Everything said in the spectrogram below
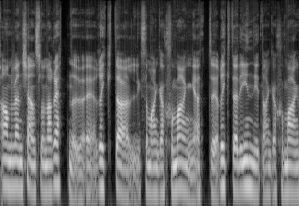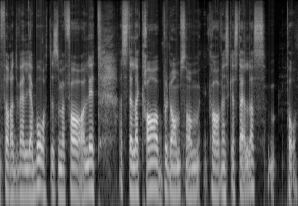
använd känslorna rätt nu. Eh, rikta liksom engagemanget, eh, rikta det in i ett engagemang för att välja bort det som är farligt. Att ställa krav på de som kraven ska ställas på.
